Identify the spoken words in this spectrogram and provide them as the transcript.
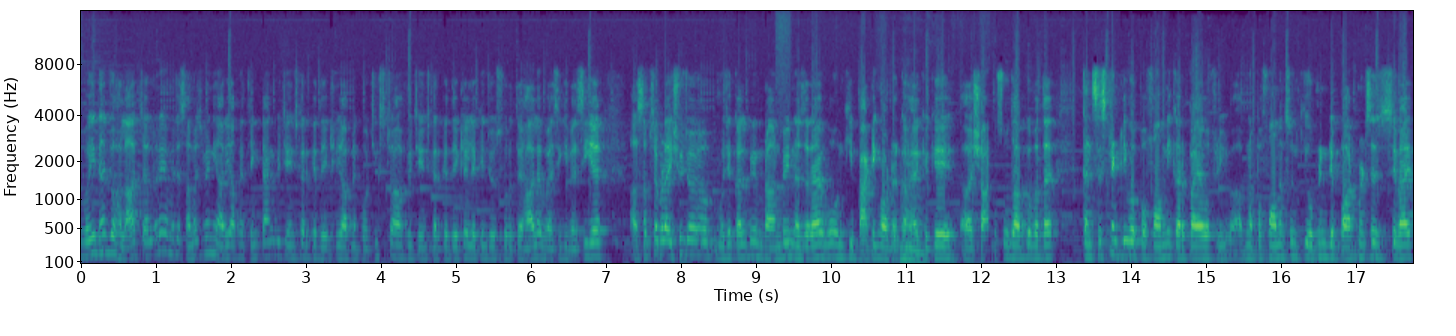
वही ना जो हालात चल रहे हैं मुझे समझ में नहीं आ रही। आपने थिंक टैंक भी चेंज करके देख लिया आपने कोचिंग स्टाफ भी चेंज करके देख लिया लेकिन जो सूरत हाल है वैसी की वैसी है। सबसे बड़ा इशू जो मुझे कल भी इमरान भी नज़र आया वो उनकी बैटिंग ऑर्डर का है हम्म। क्योंकि शाह मसूद आपको पता है कंसिस्टेंटली वो परफॉर्म नहीं कर पाए वो फ्री अपना परफॉर्मेंस उनकी ओपनिंग डिपार्टमेंट से सिवाय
